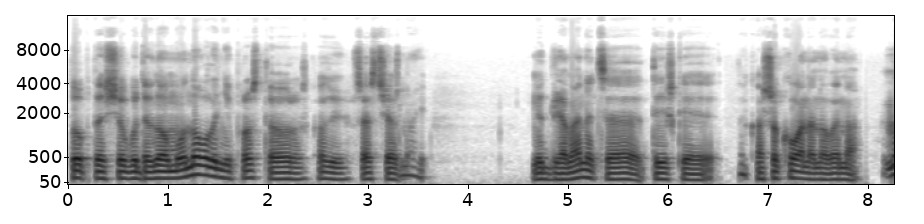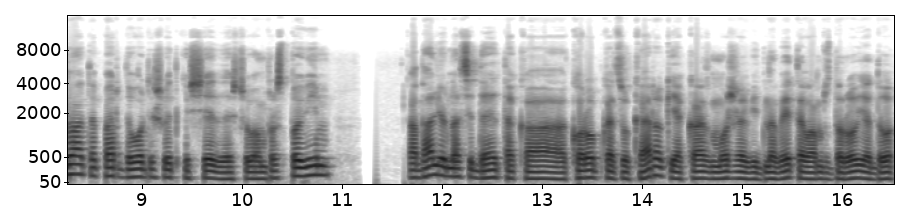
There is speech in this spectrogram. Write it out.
тобто, що буде в новому оновленні, просто розказую все, що знаю. І для мене це трішки така шокована новина. Ну а тепер доволі швидко ще дещо вам розповім. А далі у нас іде така коробка цукерок, яка зможе відновити вам здоров'я до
